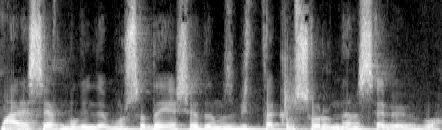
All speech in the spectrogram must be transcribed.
Maalesef bugün de Bursa'da yaşadığımız bir takım sorunların sebebi bu.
